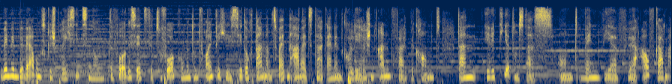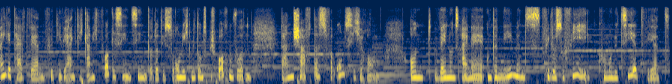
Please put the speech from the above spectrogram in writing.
Wenn wir im Bewerbungsgespräch sitzen und der Vorgesetzte zuvorkommend und freundlich ist, jedoch dann am zweiten Arbeitstag einen cholerischen Anfall bekommt, dann irritiert uns das. Und wenn wir für Aufgaben eingeteilt werden, für die wir eigentlich gar nicht vorgesehen sind oder die so nicht mit uns besprochen wurden, dann schafft das Verunsicherung. Und wenn uns eine Unternehmensphilosophie kommuniziert wird,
